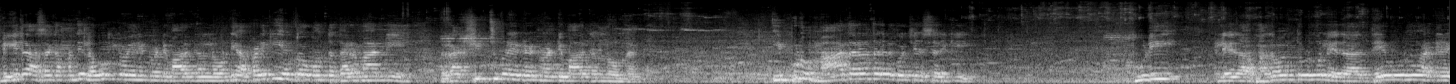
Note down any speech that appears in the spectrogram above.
మిగతా సగం మంది లౌకికమైనటువంటి మార్గంలో ఉండి అప్పటికీ ఎంతో కొంత ధర్మాన్ని రక్షించుకునేటటువంటి మార్గంలో ఉందండి ఇప్పుడు మా తరం దగ్గరికి వచ్చేసరికి గుడి లేదా భగవంతుడు లేదా దేవుడు అంటే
